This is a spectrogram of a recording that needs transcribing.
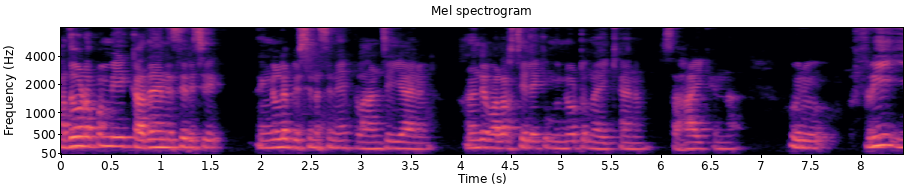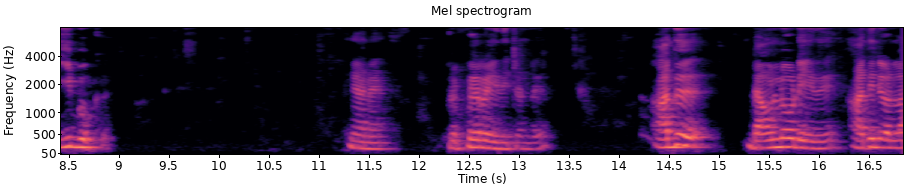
അതോടൊപ്പം ഈ കഥ അനുസരിച്ച് നിങ്ങളുടെ ബിസിനസ്സിനെ പ്ലാൻ ചെയ്യാനും അതിന്റെ വളർച്ചയിലേക്ക് മുന്നോട്ട് നയിക്കാനും സഹായിക്കുന്ന ഒരു ഫ്രീ ഇ ബുക്ക് ഞാൻ പ്രിപ്പയർ ചെയ്തിട്ടുണ്ട്. അത് ഡൗൺലോഡ് ചെയ്ത് അതിലുള്ള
